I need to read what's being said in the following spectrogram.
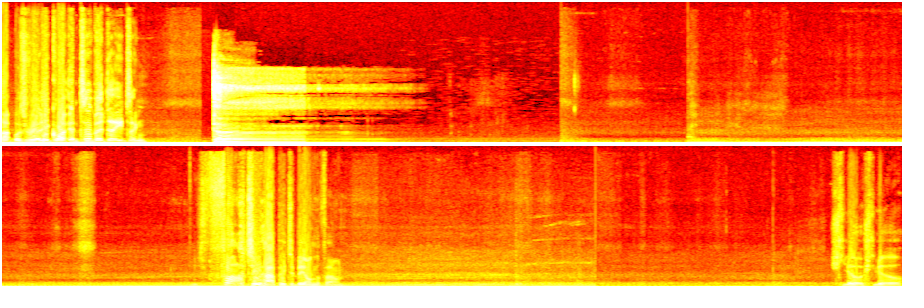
That was really quite intimidating. He's far too happy to be on the phone. Slow, slow.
